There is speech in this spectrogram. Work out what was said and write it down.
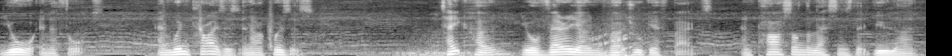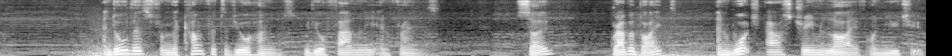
your inner thoughts and win prizes in our quizzes. Take home your very own virtual gift bags and pass on the lessons that you learn. And all this from the comfort of your homes with your family and friends. So, grab a bite and watch our stream live on YouTube.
